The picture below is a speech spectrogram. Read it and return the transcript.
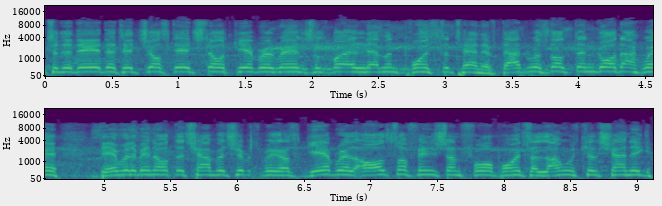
to the day that it just edged out Gabriel Rangers by 11 points to 10. If that result didn't go that way, they would have been out the championships because Gabriel also finished on four points along with Kilshannig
